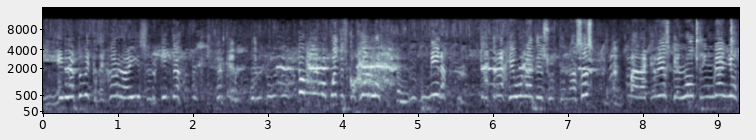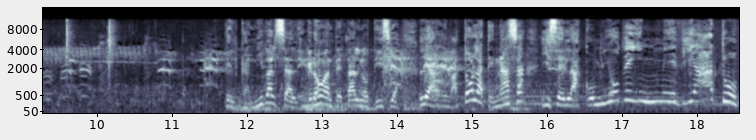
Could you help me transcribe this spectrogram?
y- y lo tuve que dejar ahí cerquita. Tú mismo puedes cogerlo. Mira, te traje una de sus tenazas para que veas que no te engaño. El caníbal se alegró ante tal noticia, le arrebató la tenaza y se la comió de inmediato,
